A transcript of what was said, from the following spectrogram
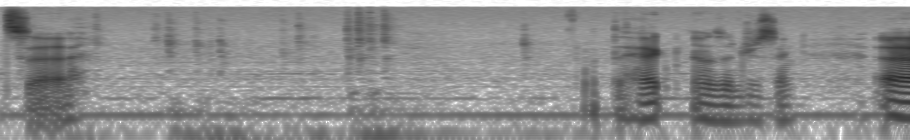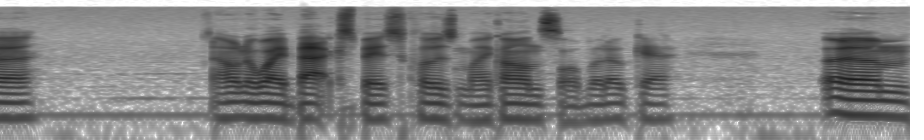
it's uh, what the heck? That was interesting. Uh. I don't know why backspace closed my console, but okay. Um,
